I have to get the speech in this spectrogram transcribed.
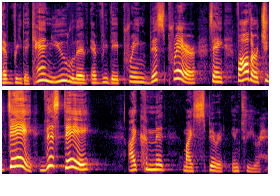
every day? Can you live every day praying this prayer, saying, Father, today, this day, I commit my spirit into your hands?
